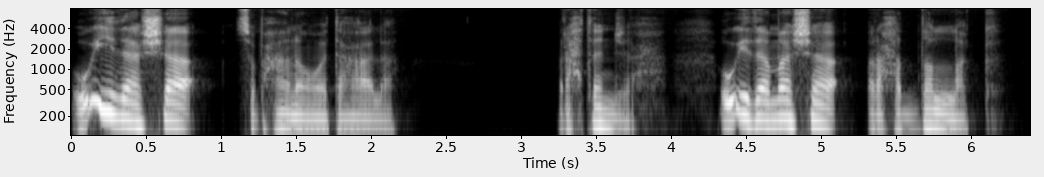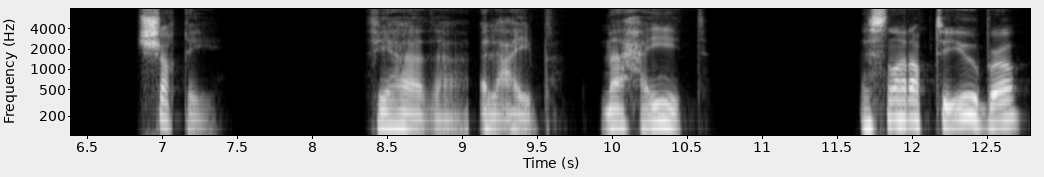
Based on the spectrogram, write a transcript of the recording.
وإذا شاء سبحانه وتعالى رح تنجح. وإذا ما شاء رح تضلك شقي في هذا العيب. ما حييت. It's not up to you bro.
